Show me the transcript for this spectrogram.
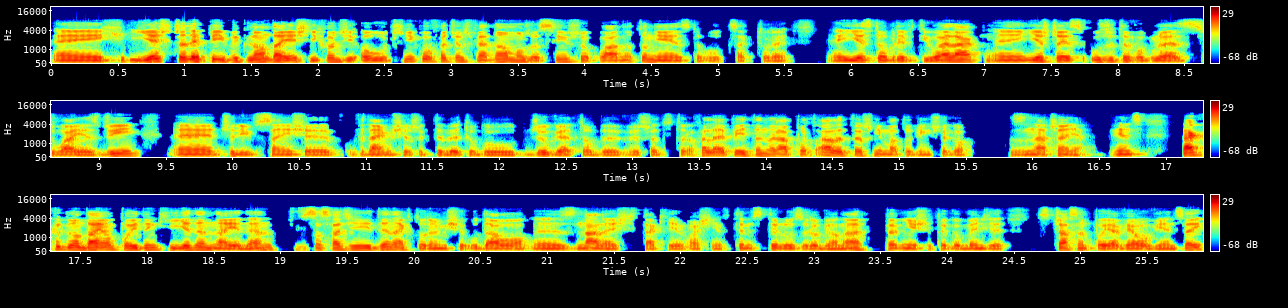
Ech, jeszcze lepiej wygląda, jeśli chodzi o łuczników, chociaż wiadomo, że Sin Shukwa, no to nie jest dowódca, który e, jest dobry w duelach. E, Jeszcze jest użyty w ogóle z YSG, e, czyli w sensie, wydaje mi się, że gdyby tu był Juge, to by wyszedł trochę lepiej ten raport, ale też nie ma to większego znaczenia. Więc tak wyglądają pojedynki jeden na jeden. W zasadzie jedyne, które mi się udało e, znaleźć, takie właśnie w tym stylu zrobione, pewnie się tego będzie z czasem pojawiało więcej,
